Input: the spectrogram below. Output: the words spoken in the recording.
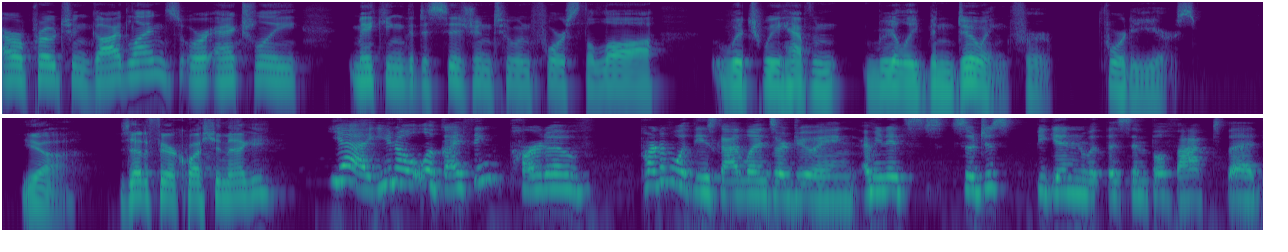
our approach and guidelines, or actually making the decision to enforce the law, which we haven't really been doing for forty years? Yeah, is that a fair question, Maggie? Yeah, you know, look, I think part of part of what these guidelines are doing. I mean, it's so just begin with the simple fact that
